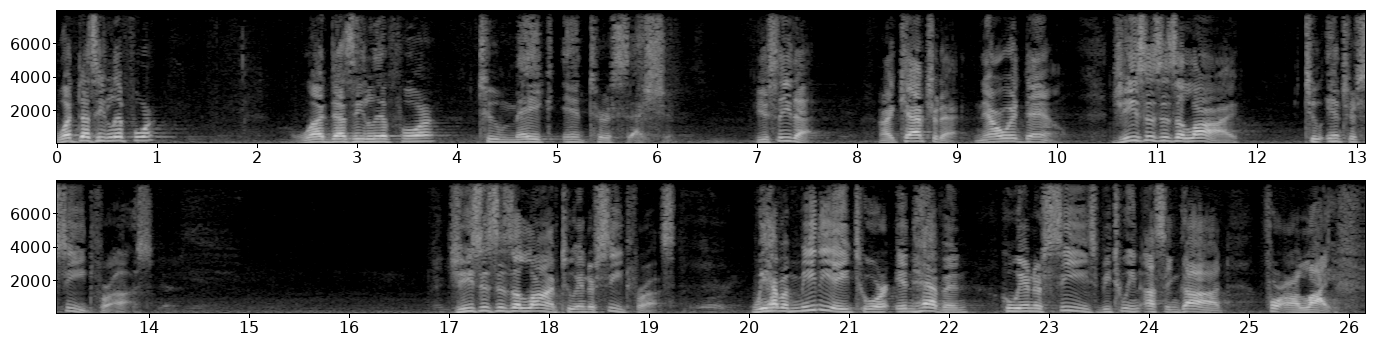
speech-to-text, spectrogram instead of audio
What does he live for? What does he live for? To make intercession. You see that? All right, capture that. Narrow it down. Jesus is alive to intercede for us. Jesus is alive to intercede for us. We have a mediator in heaven who intercedes between us and God for our life.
